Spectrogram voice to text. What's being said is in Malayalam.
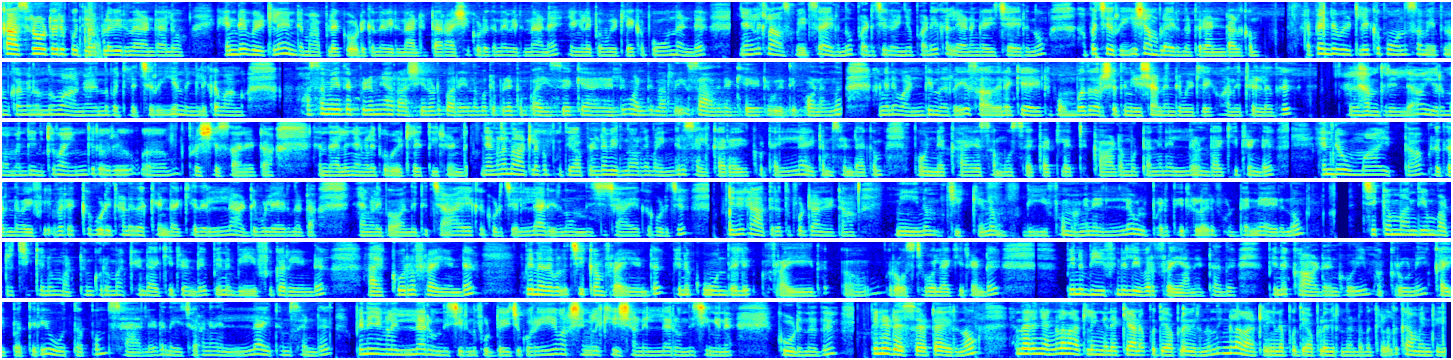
കാസർഗോട്ട് ഒരു പുതിയാപ്പിള വിരുന്ന് കണ്ടാലോ? എന്റെ വീട്ടിൽ എന്റെ മാപ്പിളയ്ക്ക് കൊടുക്കുന്ന വിരുന്നാണ് കേട്ടോ റാശി കൊടുക്കുന്ന വിരുന്നാണ്. ഞങ്ങളിപ്പോൾ വീട്ടിലേക്ക് പോകുന്നുണ്ട്. ഞങ്ങൾ ക്ലാസ്മേറ്റ്സ് ആയിരുന്നു. പഠിച്ചു കഴിഞ്ഞപ്പാടേ കല്യാണം കഴിച്ചായിരുന്നു. അപ്പോൾ ചെറിയ ശമ്പളമായിരുന്നു കേട്ടോ രണ്ടാൾക്കും. അപ്പോൾ എന്റെ വീട്ടിലേക്ക് പോകുന്ന സമയത്ത് നമുക്ക് അങ്ങനെ ഒന്നും വാങ്ങാനൊന്നും പറ്റില്ല. ചെറിയ എന്തെങ്കിലുമൊക്കെ വാങ്ങും. ആ സമയത്ത് എപ്പോഴും ഞാൻ റാഷീനോട് പറയും നമുക്ക് എപ്പോഴൊക്കെ പൈസയൊക്കെ ആയാലും വണ്ടി നിറയെ സാധനമൊക്കെ ആയിട്ട് വീട്ടിൽ പോകണമെന്ന്. അങ്ങനെ വണ്ടി നിറയെ സാധനമൊക്കെ ആയിട്ട് ഒമ്പത് വർഷത്തിന് ശേഷമാണ് എന്റെ വീട്ടിലേക്ക് വന്നിട്ടുള്ളത്. അലഹമില്ല ഈ ഒരു മൊമെന്റ് എനിക്ക് ഭയങ്കര ഒരു പ്രഷ്യസ് ആണ് കേട്ടോ എന്തായാലും ഞങ്ങളിപ്പോൾ വീട്ടിലെത്തിയിട്ടുണ്ട്. ഞങ്ങളെ നാട്ടിലൊക്കെ പുതിയാപ്പിളിന്റെ വിരുന്ന് പറഞ്ഞാൽ ഭയങ്കര സൽക്കാരായിരിക്കട്ടെ എല്ലാ ഐറ്റംസും ഉണ്ടാക്കും. പൊന്നക്കായ സമൂസ കട്ട്ലറ്റ് കാടമുട്ട അങ്ങനെ എല്ലാം ഉണ്ടാക്കിയിട്ടുണ്ട്. എന്റെ ഉമ്മ ഇത്ത ബ്രദറിന്റെ വൈഫ് ഇവരൊക്കെ കൂടിയിട്ടാണ് ഇതൊക്കെ ഉണ്ടാക്കിയത്. എല്ലാം അടിപൊളിയായിരുന്നു കേട്ടോ ഞങ്ങളിപ്പോൾ വന്നിട്ട് ചായയൊക്കെ കുടിച്ച് എല്ലാവരും ഇരുന്ന് ഒന്നിച്ച് ചായയൊക്കെ കുടിച്ച് പിന്നെ രാത്രിത്തെ ഫുഡാണ് കേട്ടോ മീനും ചിക്കനും ബീഫും അങ്ങനെ എല്ലാം ഉൾപ്പെടുത്തിയിട്ടുള്ള ഒരു ഫുഡ് തന്നെയായിരുന്നു. ചിക്കൻ മന്തിയും ബട്ടർ ചിക്കനും മട്ടൻ കുറുമൊക്കെ ഉണ്ടാക്കിയിട്ടുണ്ട്. പിന്നെ ബീഫ് കറിയുണ്ട് അയക്കൂറ ഫ്രൈ ഉണ്ട് പിന്നെ അതേപോലെ ചിക്കൻ ഫ്രൈ ഉണ്ട് പിന്നെ കൂന്തൽ ഫ്രൈ ചെയ്ത് റോസ്റ്റ് പോലെ ആക്കിയിട്ടുണ്ട്. പിന്നെ ബീഫിന്റെ ലിവർ ഫ്രൈ ആണ് കേട്ടോ അത്. പിന്നെ കാടൻ കോഴി മക്രൂണി കൈപ്പത്തിരി ഊത്തപ്പം സാലഡ് നെയ്ച്ചോറ് അങ്ങനെ എല്ലാ ഐറ്റംസ് ഉണ്ട്. പിന്നെ ഞങ്ങൾ എല്ലാവരും ഒന്നിച്ചിരുന്ന് ഫുഡ് കഴിച്ചു. കുറേ വർഷങ്ങൾക്ക് ശേഷമാണ് എല്ലാവരും ഒന്നിച്ചിങ്ങനെ കൂടുന്നത്. പിന്നെ ഡെസേർട്ടായിരുന്നു എന്തായാലും ഞങ്ങളുടെ നാട്ടിൽ ഇങ്ങനെയൊക്കെയാണ് പുതിയാപ്പിള വരുന്നത്. നിങ്ങളുടെ നാട്ടിൽ ഇങ്ങനെ പുതിയാപ്പിള വരുന്നുണ്ടെന്നൊക്കെ ഉള്ളത് കമന്റ് ചെയ്യും.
